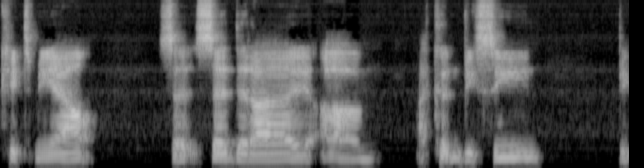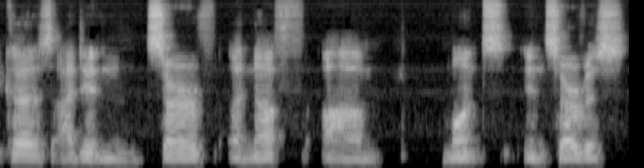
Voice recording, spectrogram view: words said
kicked me out said, said that I um, I couldn't be seen because I didn't serve enough um, months in service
